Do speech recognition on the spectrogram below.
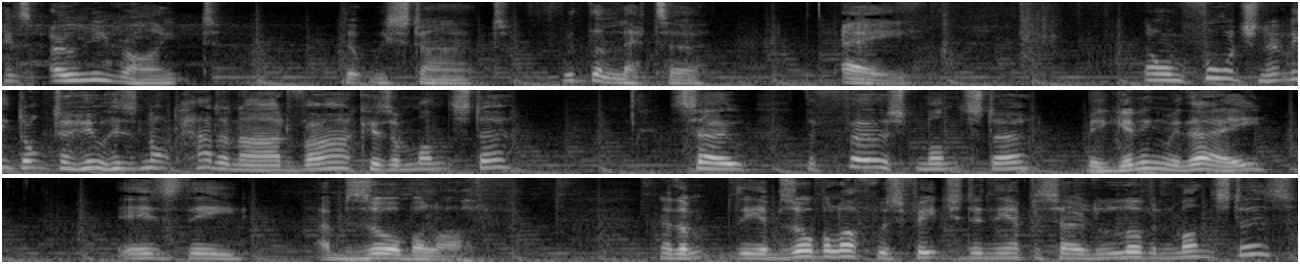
it's only right that we start with the letter A. Now, unfortunately, Doctor Who has not had an aardvark as a monster, so the first monster, beginning with A, is the Abzorbaloff. Now, the, the Abzorbaloff was featured in the episode Love and Monsters.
